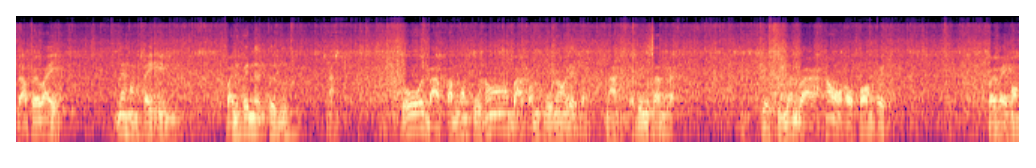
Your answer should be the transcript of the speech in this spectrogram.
แล้วเอาไปไว้ในห้องใต้ดินบัดนี้ไปนึกถึงนั่นโอ้ยบาปกรรมของกูเนาะบาปกรรมกูเนาะได้บัดนั่นแต่เบี้ยงสั้นแหละเกี่ยวกับเหมือนว่าเฮาเอาของไปไปไปห้อง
